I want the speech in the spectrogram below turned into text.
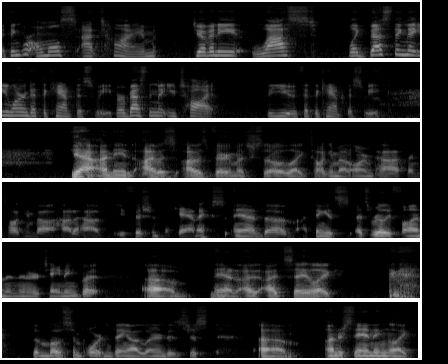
i think we're almost at time. Do you have any last like best thing that you learned at the camp this week or best thing that you taught the youth at the camp this week yeah, I mean, I was I was very much so like talking about arm path and talking about how to have efficient mechanics, and uh, I think it's it's really fun and entertaining. But um, man, I, would say like the most important thing I learned is just um, understanding like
